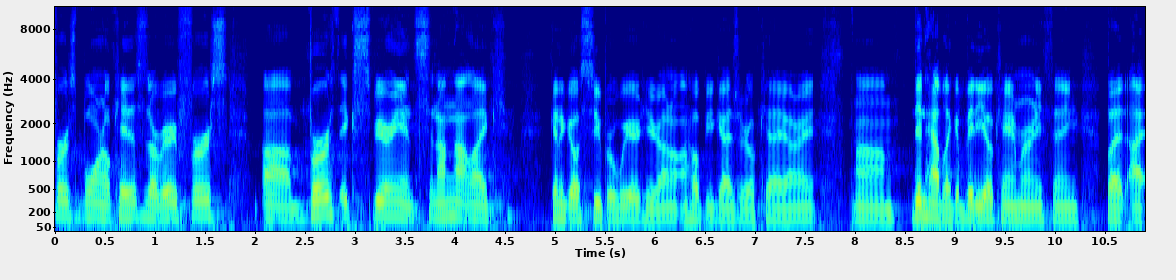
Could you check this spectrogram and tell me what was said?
firstborn. Okay, this is our very first uh, birth experience. And I'm not like going to go super weird here. I, don't, I hope you guys are okay, all right? Um, didn't have like a video camera or anything, but I,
